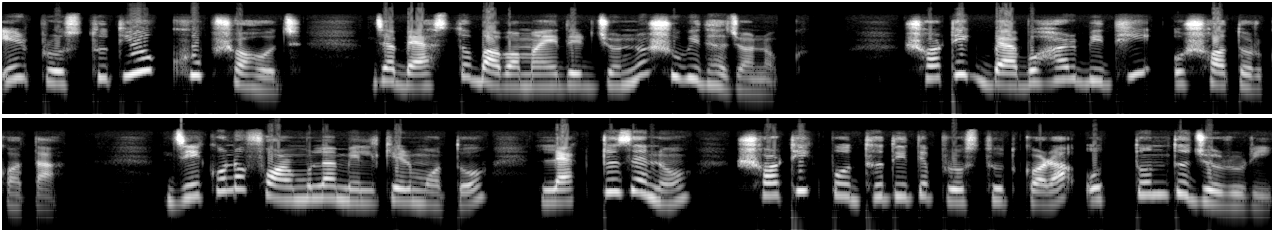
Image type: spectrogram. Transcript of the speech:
এর প্রস্তুতিও খুব সহজ, যা ব্যস্ত বাবা মায়েদের জন্য সুবিধাজনক। সঠিক ব্যবহার বিধি ও সতর্কতা। যে কোনো ফর্মুলা মিল্কের মতো ল্যাকটোজেনও সঠিক পদ্ধতিতে প্রস্তুত করা অত্যন্ত জরুরি।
